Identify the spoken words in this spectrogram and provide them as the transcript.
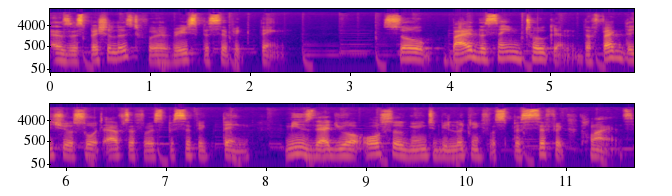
as a specialist for a very specific thing. So, by the same token, the fact that you're sought after for a specific thing means that you are also going to be looking for specific clients.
